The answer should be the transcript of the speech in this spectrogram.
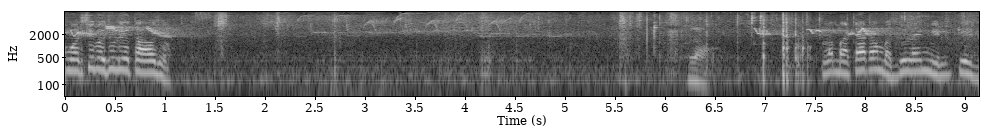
વરસી બધું લેતા આવજો. પેલા બટાકા બધું લઈને મેલતી જ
